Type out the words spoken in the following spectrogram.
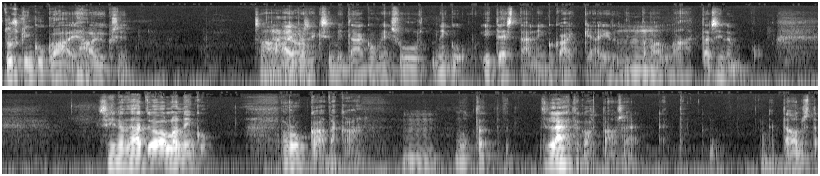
tuskin kukaan ihan yksin saa No no joo. aikaiseksi mitään kovin suurta niinku itsestään niinku kaikkea irti Mm. mm. tavallaan. Että siinä, siinä täytyy olla niinku porukkaa takana. Hmm, Mutta se lähtökohta on se, että, että on sitä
